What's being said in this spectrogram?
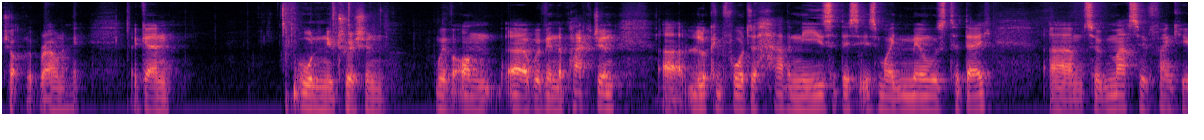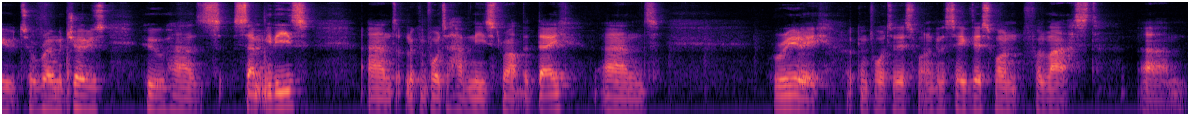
chocolate brownie. Again, all the nutrition with on uh, within the packaging. Uh, looking forward to having these. This is my meals today. Um, so massive thank you to Roma Joe's who has sent me these and looking forward to having these throughout the day and really looking forward to this one. I'm going to save this one for last because um,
